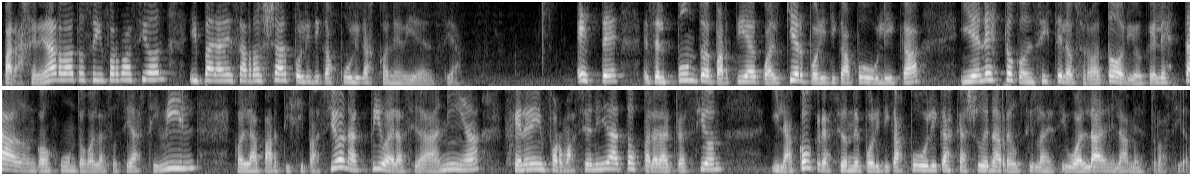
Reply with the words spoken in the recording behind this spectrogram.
para generar datos e información y para desarrollar políticas públicas con evidencia. Este es el punto de partida de cualquier política pública y en esto consiste el observatorio, que el Estado, en conjunto con la sociedad civil, con la participación activa de la ciudadanía, genere información y datos para la creación y la co-creación de políticas públicas que ayuden a reducir las desigualdades de la menstruación.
